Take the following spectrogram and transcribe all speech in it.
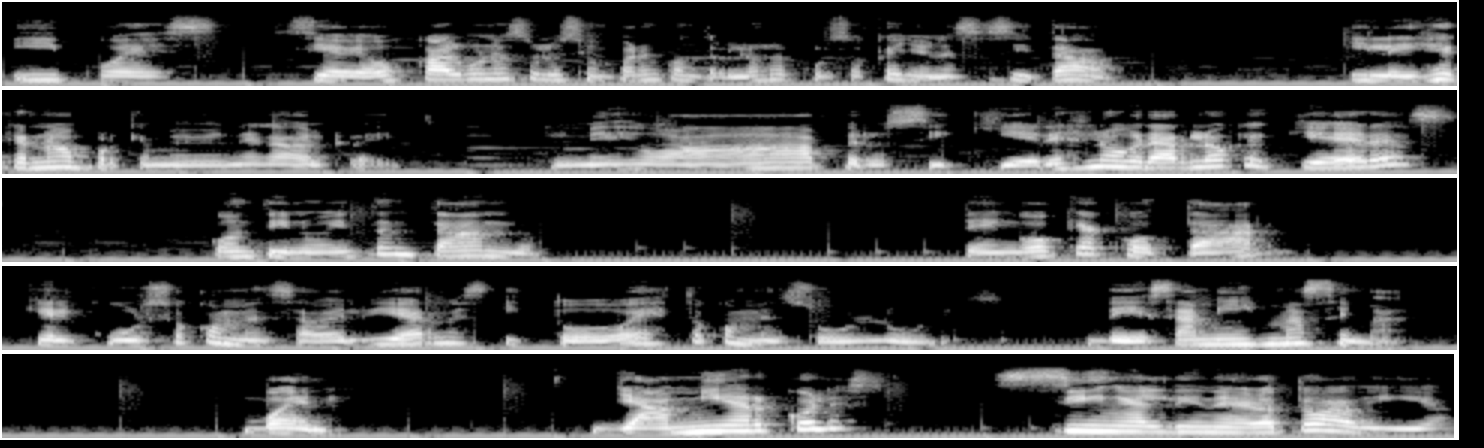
y pues si había buscado alguna solución para encontrar los recursos que yo necesitaba. Y le dije que no porque me había negado el crédito. Él me dijo, ah, pero si quieres lograr lo que quieres, continúa intentando. Tengo que acotar que el curso comenzaba el viernes y todo esto comenzó un lunes de esa misma semana. Bueno, ya miércoles, sin el dinero todavía,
